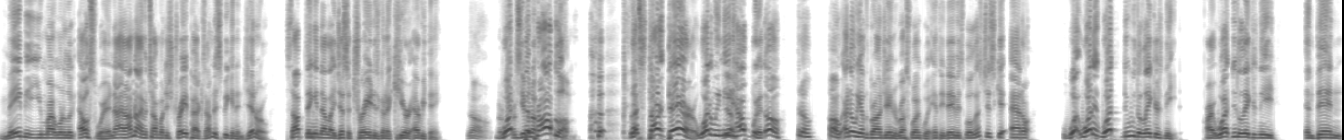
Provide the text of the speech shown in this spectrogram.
maybe you might want to look elsewhere. And, I, I'm not even talking about just trade package. I'm just speaking in general. Stop thinking that like just a trade is going to cure everything. No. What's the up- problem? Let's start there. What do we need Yeah. help with? Oh, you know, oh, I know we have LeBron James and Russ Westbrook with Anthony Davis, but let's just get add on. What what what do the Lakers need? All right, what do the Lakers need, and then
